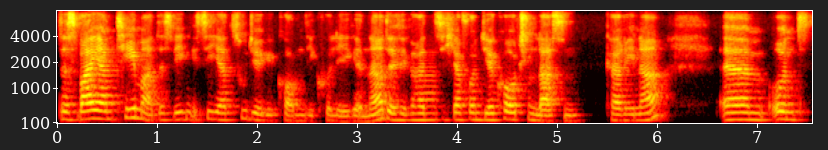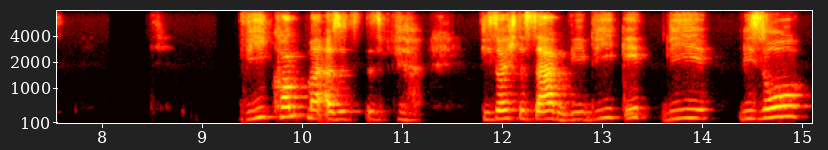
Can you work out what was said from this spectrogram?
das war ja ein Thema. Deswegen ist sie ja zu dir gekommen, die Kollegin. Ne? Die hat sich ja von dir coachen lassen, Karina. Ähm, und wie kommt man, also wie soll ich das sagen? Wie, wie geht, wie, wieso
